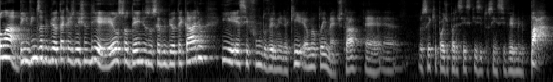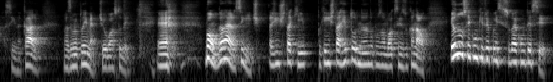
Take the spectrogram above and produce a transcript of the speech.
Olá, bem-vindos à Biblioteca de Alexandria. Eu sou Denis, o seu bibliotecário, e esse fundo vermelho aqui é o meu playmat, tá? É, é, eu sei que pode parecer esquisito assim, esse vermelho pá, assim na cara, mas é o meu playmat, eu gosto dele. É, bom, galera, é o seguinte, a gente está aqui porque a gente está retornando com os unboxings do canal. Eu não sei com que frequência isso vai acontecer,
